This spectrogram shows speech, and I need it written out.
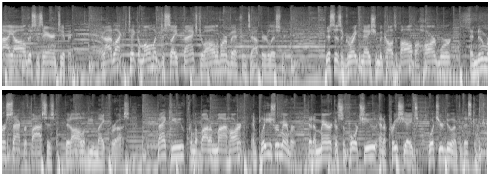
Hi, y'all. This is Aaron Tippin, and I'd like to take a moment to say thanks to all of our veterans out there listening. This is a great nation because of all the hard work and numerous sacrifices that all of you make for us. Thank you from the bottom of my heart, and please remember that America supports you and appreciates what you're doing for this country.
